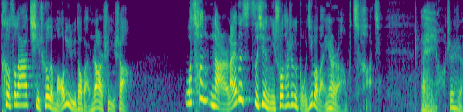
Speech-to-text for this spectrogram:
特斯拉汽车的毛利率到百分之二十以上，我操，哪来的自信？你说它是个狗鸡巴玩意儿啊！我操去！哎呦，真是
